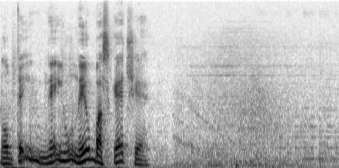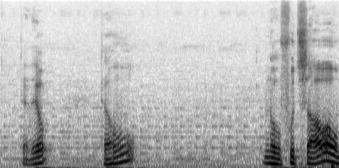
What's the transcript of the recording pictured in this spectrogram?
não tem nenhum, nem o basquete é. Entendeu? Então, no futsal,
